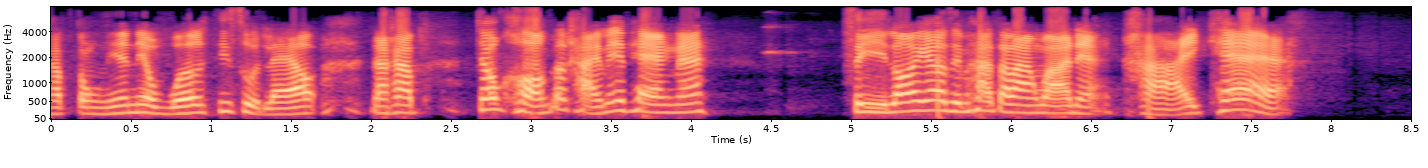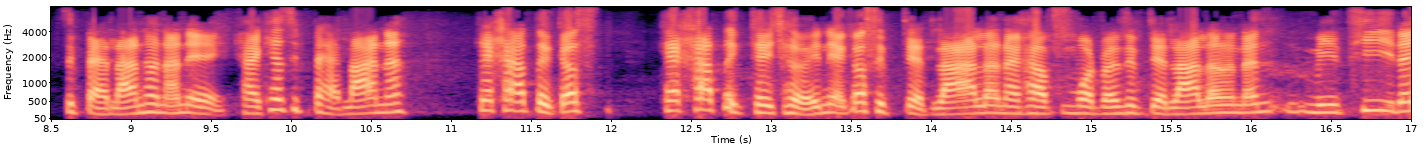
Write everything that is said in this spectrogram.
ครับ ตรงเนี้ยเนี่ยเวิร์กที่สุดแล้วนะครับ เจ้าของก็ขายไม่แพงนะ 495 ตารางวาเนี่ย ขายแค่ 18 ล้านเท่านั้นเอง ขายแค่ 18 ล้านนะแค่ค่าตึกก็แค่ค่าตึกเฉยๆเนี่ยก็ 17 ล้านแล้วนะครับ หมดไป 17 ล้านแล้วนั้นมีที่ได้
